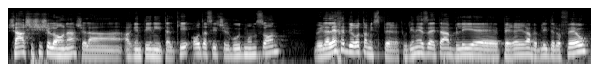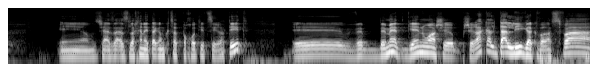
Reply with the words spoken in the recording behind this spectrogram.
שער שישי של העונה, של הארגנטיני-איטלקי, עוד אסיסט של גודמונסון, וללכת לראות את המספרת. אודינזה הייתה בלי אה, פריירה ובלי דלופאו, אה, אז, אז לכן הייתה גם קצת פחות יצירתית. אה, ובאמת, גנואה, ש, שרק עלתה ליגה, כבר אספה,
